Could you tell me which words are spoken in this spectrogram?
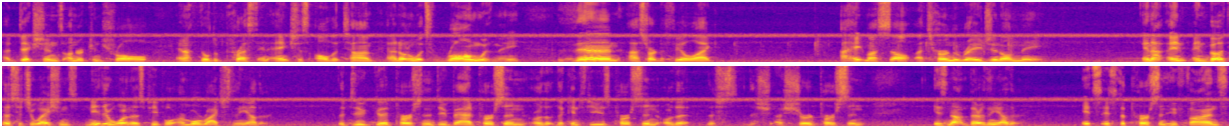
addictions under control and I feel depressed and anxious all the time, and I don't know what's wrong with me, then I start to feel like I hate myself. I turn the rage in on me. And in both those situations, neither one of those people are more righteous than the other. The do good person, the do bad person, or the, the confused person, or the, the, the assured person is not better than the other. It's, it's the person who finds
